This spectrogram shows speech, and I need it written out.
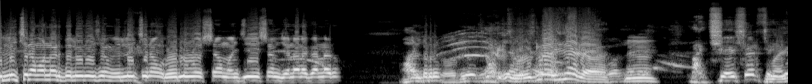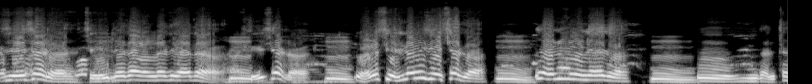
ఇల్లు ఇచ్చినామన్నారు తెలుగుదేశం ఇల్లు ఇచ్చినాం రోడ్లు పోసినాం మంచి చేసినాం జనాలకు అన్నారు. అంటారు. రోడ్లు వచ్చినారు మంచి చేశాడు చేయలేదు అనలేదు కాదు? చేశాడు. ఎవరో చేసినవి చేశాడు. ఉమ్, లేని వాళ్ళు లేదు ఇంకంతే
